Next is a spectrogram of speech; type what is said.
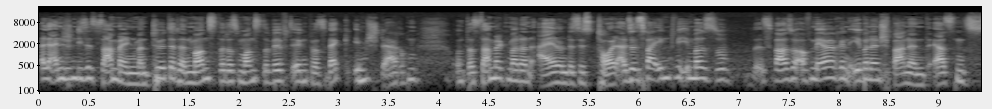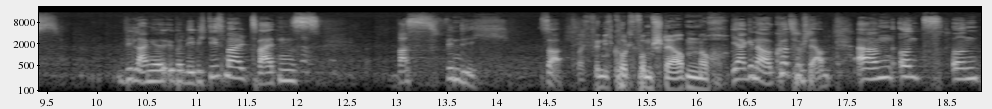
alleine schon dieses Sammeln. Man tötet ein Monster, das Monster wirft irgendwas weg im Sterben und das sammelt man dann ein und das ist toll. Also es war irgendwie immer so, es war so auf mehreren Ebenen spannend. Erstens, wie lange überlebe ich diesmal? Zweitens, was finde ich? So. Was finde ich kurz vorm Sterben noch? Ja, genau, kurz vorm Sterben. Ähm, und, und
